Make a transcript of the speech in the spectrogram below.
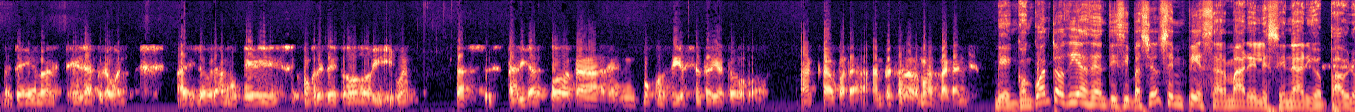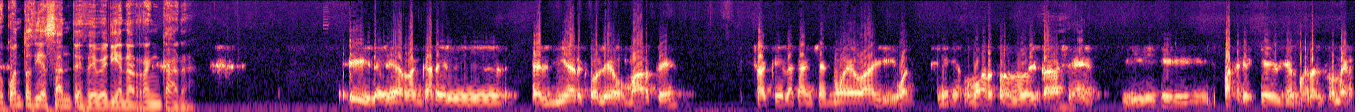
me tenían una estela, pero bueno, ahí logramos que se concrete todo y bueno, ya estaría todo acá en pocos días, ya estaría todo acá para empezar a armar la cancha. Bien, ¿con cuántos días de anticipación se empieza a armar el escenario, Pablo? ¿Cuántos días antes deberían arrancar? Y la idea es arrancar el, el miércoles o martes, ya que la cancha es nueva y bueno, tiene que tomar todos los detalles y para que quede bien para el torneo.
